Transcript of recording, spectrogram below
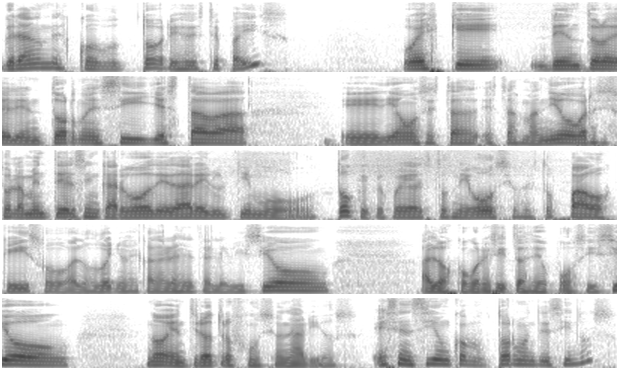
grandes conductores de este país? ¿O es que dentro del entorno en sí ya estaba, eh, digamos, estas maniobras y solamente él se encargó de dar el último toque, que fue a estos negocios, estos pagos que hizo a los dueños de canales de televisión, a los congresistas de oposición, ¿no? entre otros funcionarios? ¿Es en sí un conductor Montesinos?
